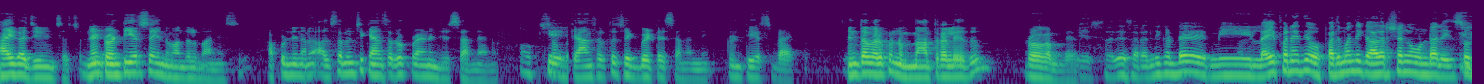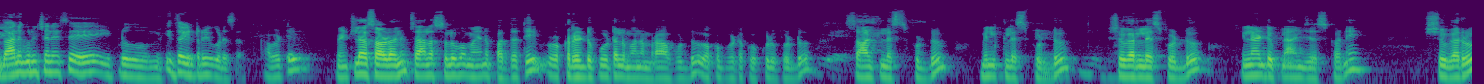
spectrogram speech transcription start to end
హాయిగా జీవించవచ్చు. నేను ట్వంటీ ఇయర్స్ అయింది మందులు మానేసి. అప్పుడు నేను అల్సర్ నుంచి క్యాన్సర్ వరకు ప్రయాణం చేశాను నేను. క్యాన్సర్తో చెక్ పెట్టేశాను అన్ని ట్వంటీ ఇయర్స్ బ్యాక్. ఇంతవరకు మాత్ర లేదు రోగం లేదు. అదే సార్. ఎందుకంటే మీ లైఫ్ అనేది ఒక పది మందికి ఆదర్శంగా ఉండాలి. సో దాని గురించి అనేసే ఇప్పుడు మీతో ఇంటర్వ్యూ కూడా సార్. కాబట్టి వెయిట్ లాస్ అవడానికి చాలా సులభమైన పద్ధతి. ఒక రెండు పూటలు మనం రా ఫుడ్ ఒక పూట cooked food salt less food milk less food sugar less food ఇలాంటివి ప్లాన్ చేసుకొని షుగరు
